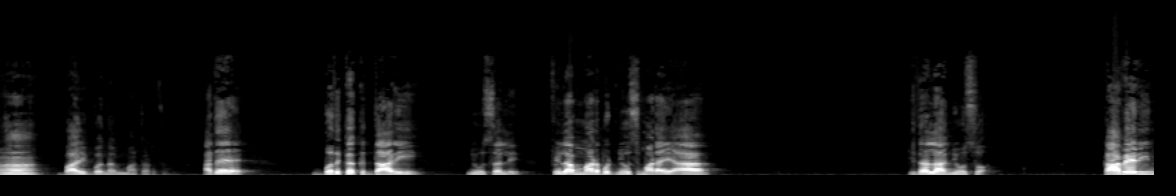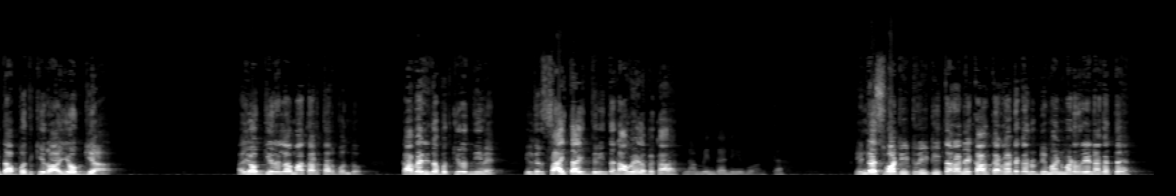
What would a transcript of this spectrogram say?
ಹಾಂ ಬಾಯಿಗೆ ಬಂದಂಗೆ ಮಾತಾಡ್ದು. ಅದೇ ಬದುಕಕ್ಕೆ ದಾರಿ ನ್ಯೂಸಲ್ಲಿ ಫಿಲಮ್ ಮಾಡ್ಬಿಟ್ಟು ನ್ಯೂಸ್ ಮಾಡಯ್ಯ? ಇದಲ್ಲ ನ್ಯೂಸು. ಕಾವೇರಿಯಿಂದ ಬದುಕಿರೋ ಅಯೋಗ್ಯ. ಅಯೋಗ್ಯರೆಲ್ಲ ಮಾತಾಡ್ತಾರೆ ಬಂದು. ಕಾವೇರಿಯಿಂದ ಬದುಕಿರೋದು ನೀವೇ. ಇಲ್ದ್ರೆ ಸಾಯ್ತಾ ಇದ್ರಿ ಅಂತ ನಾವು ಹೇಳಬೇಕಾ? ನಮ್ಮಿಂದ ನೀವು ಅಂತ. ಇಂಡಸ್ ವಾಟಿ ಟ್ರೀಟಿ ತರಾನೇ ಕಾ ಕರ್ನಾಟಕನು ಡಿಮ್ಯಾಂಡ್ ಮಾಡಿದ್ರೆ ಏನಾಗುತ್ತೆ?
